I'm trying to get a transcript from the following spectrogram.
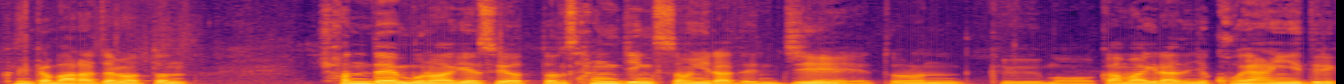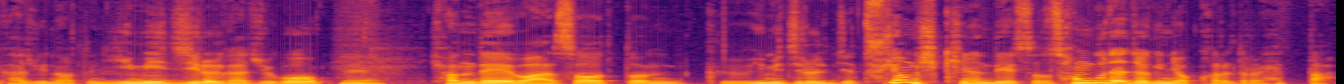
그러니까 말하자면 어떤 현대 문학에서의 어떤 상징성이라든지 네. 또는 그 뭐 까마귀라든지 고양이들이 가지고 있는 어떤 이미지를 가지고 네. 현대에 와서 어떤 그 이미지를 이제 투영시키는 데 있어서 선구자적인 역할을 했다.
